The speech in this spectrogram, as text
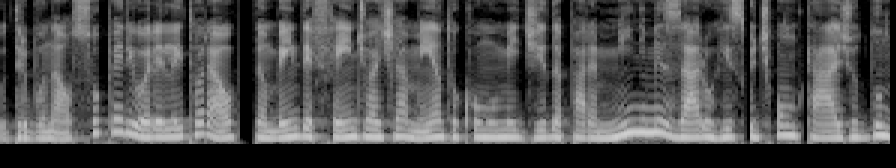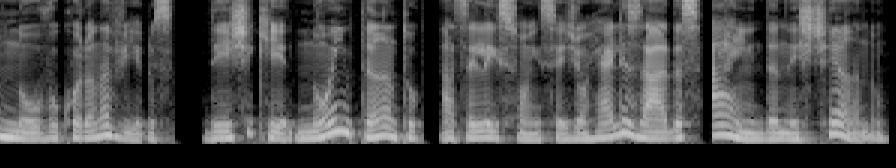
O Tribunal Superior Eleitoral também defende o adiamento como medida para minimizar o risco de contágio do novo coronavírus, desde que, no entanto, as eleições sejam realizadas ainda neste ano.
